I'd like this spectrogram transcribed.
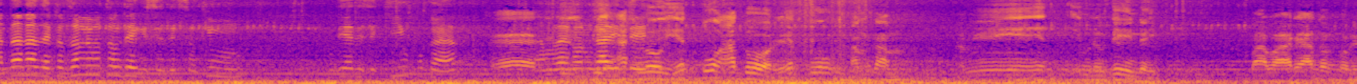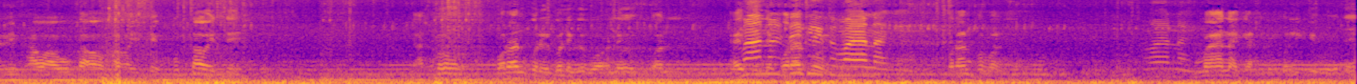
আর দাদা যে একটা জলের বোতল দিয়ে গেছে দেখছ কি দিয়ে দিছে কি উপকার? হ্যাঁ, আমরা এখন গাড়িতে- আসলে এত আদর এত কাম আমি এগুলো দিই নাই। বাবা আরে আদর করে রে খাওয়াও খাওয়াও খাওয়াইছে খুব খাওয়াইছে। আসলে কোরআন করে গলে গেব মানুষ দেখলি তো মায়া নাগে কোরআন করবার মায়া নাগে মায়া না গেছে বলে কি বলে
